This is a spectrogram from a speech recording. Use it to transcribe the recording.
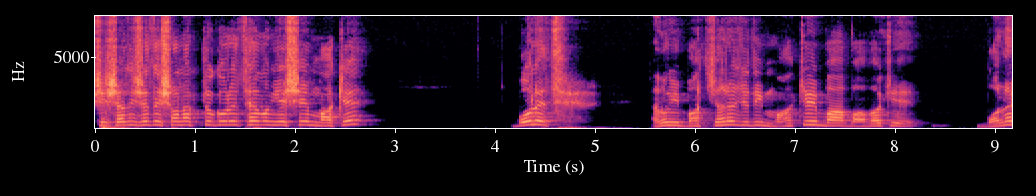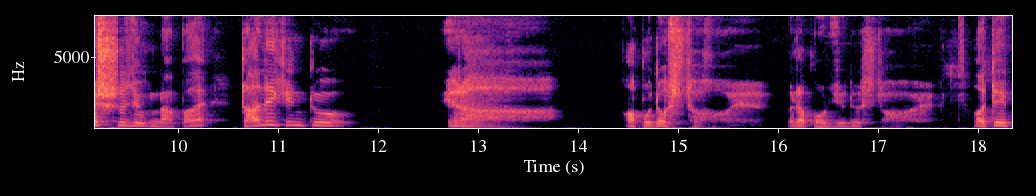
সে সাথে সাথে শনাক্ত করেছে এবং এসে মাকে বলেছে। এবং এই বাচ্চারা যদি মাকে বা বাবাকে বলার সুযোগ না পায়, তাহলে কিন্তু এরা অপদস্থ হয়, এরা পর্যদস্ত হয়। অতএব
